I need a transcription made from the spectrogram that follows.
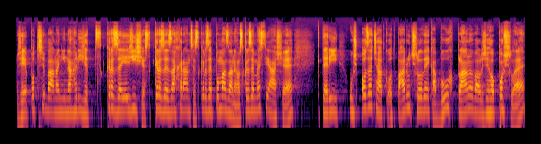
že je potřeba na ní nahlížet skrze Ježíše, skrze zachránce, skrze pomazaného, skrze Mesiáše, který už od začátku, od pádu člověka, Bůh plánoval, že ho pošle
